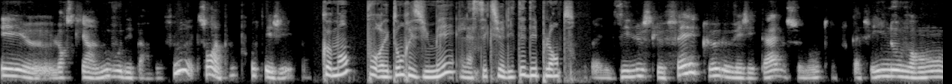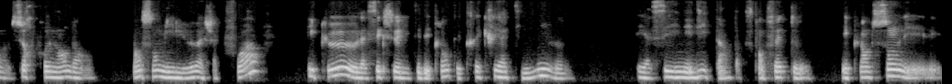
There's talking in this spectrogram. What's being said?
et euh, lorsqu'il y a un nouveau départ de feu, elles sont un peu protégées. Comment pourrait-on résumer la sexualité des plantes? Elles illustrent le fait que le végétal se montre tout à fait innovant, surprenant dans, dans son milieu à chaque fois et que la sexualité des plantes est très créative et assez inédite, hein, parce qu'en fait, euh, les plantes sont les,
